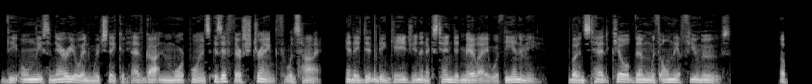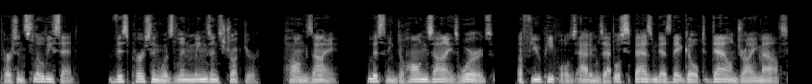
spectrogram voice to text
The only scenario in which they could have gotten more points is if their strength was high, and they didn't engage in an extended melee with the enemy, but instead killed them with only a few moves. A person slowly said. This person was Lin Ming's instructor, Hong Zai. Listening to Hong Zai's words, a few people's Adam's apple spasmed as they gulped down dry mouths.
